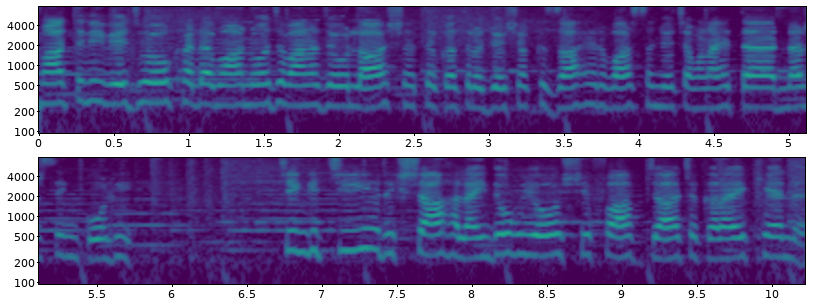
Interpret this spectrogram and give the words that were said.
मातली वेझो खॾ मां नौजवान जो लाश हथ क़तल जो शक ज़ाहिर वारसनि जो चवणु आहे त नर्सिंग कोली चिंगची रिक्शा हलाईंदो वियो शिफ़ाफ़ जांच कराए खयनि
